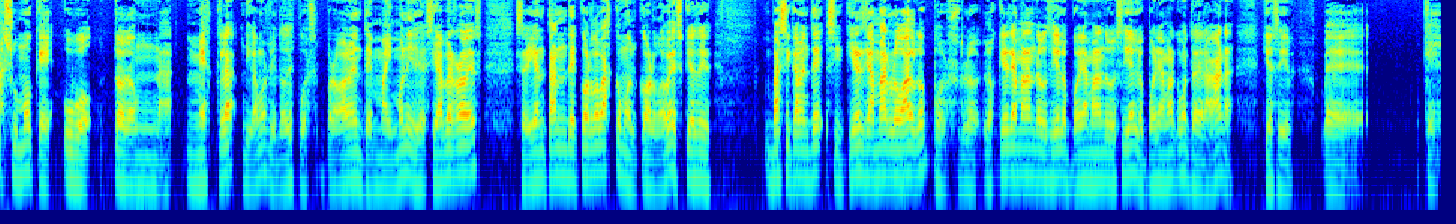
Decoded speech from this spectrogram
asumo que hubo toda una mezcla, digamos, y entonces pues probablemente Maimónides y Averroes serían tan de Córdoba como el cordobés, quiero decir, básicamente, si quieres llamarlo algo, pues lo, los quieres llamar Andalucía, lo puedes llamar Andalucía, lo puedes llamar como te dé la gana. Quiero decir, eh, que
